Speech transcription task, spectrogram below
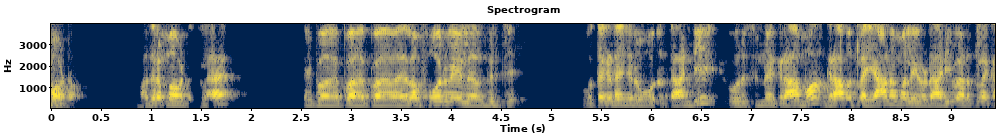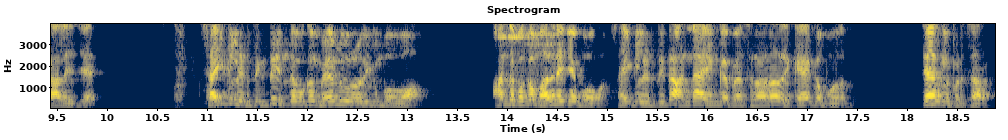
மாவட்டம். மதுரை மாவட்டத்துல. இப்ப இப்ப இப்ப அதெல்லாம் ஃபோர் வேல வந்துருச்சு. ஒத்தக்கடைங்கிற ஊரை தாண்டி ஒரு சின்ன கிராமம். கிராமத்துல யானமலையோட அடிவாரத்துல காலேஜ் சைக்கிள் எடுத்துக்கிட்டு இந்த பக்கம் மேலூர் வரைக்கும் போவோம். அந்த பக்கம் மதுரைக்கே போவோம். சைக்கிள் எடுத்துக்கிட்டு அண்ணா எங்க பேசுறாரோ அதை கேட்க போறது. தேர்தல் பிரச்சாரம்.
